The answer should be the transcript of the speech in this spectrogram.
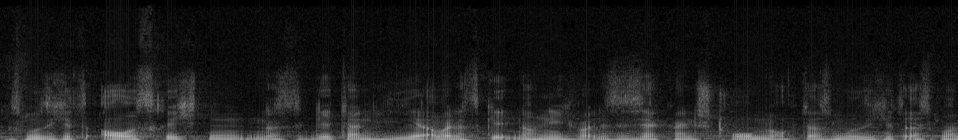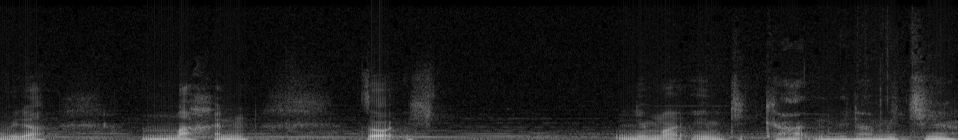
Das muss ich jetzt ausrichten. Das geht dann hier, aber das geht noch nicht, weil es ist ja kein Strom drauf. Das muss ich jetzt erstmal wieder machen. So, ich nehme mal eben die Karten wieder mit hier.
